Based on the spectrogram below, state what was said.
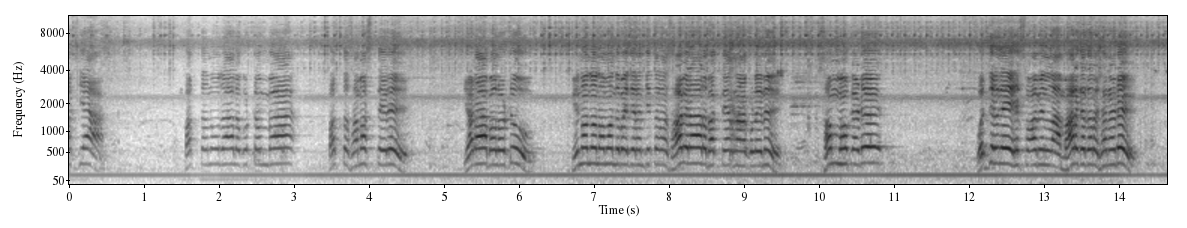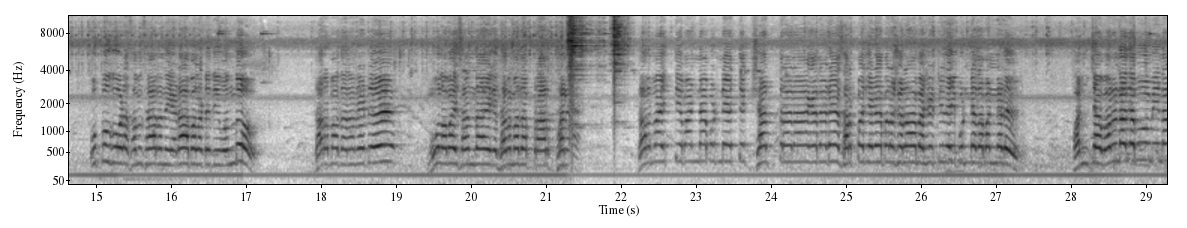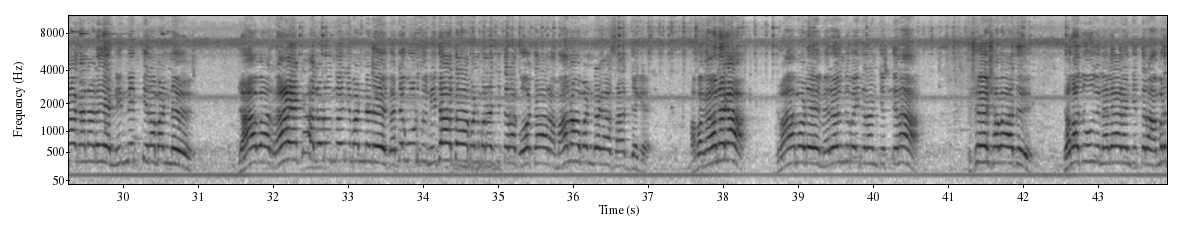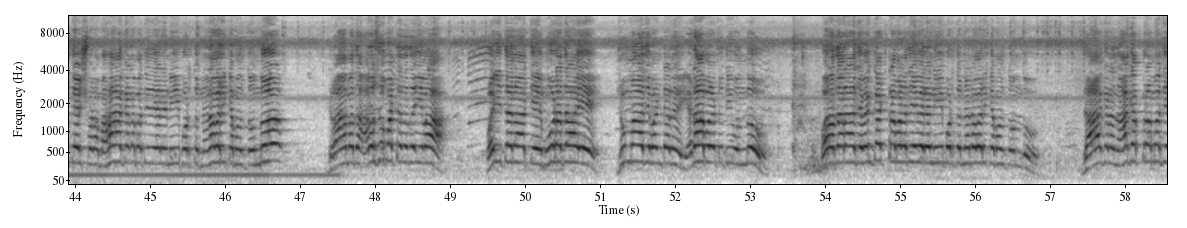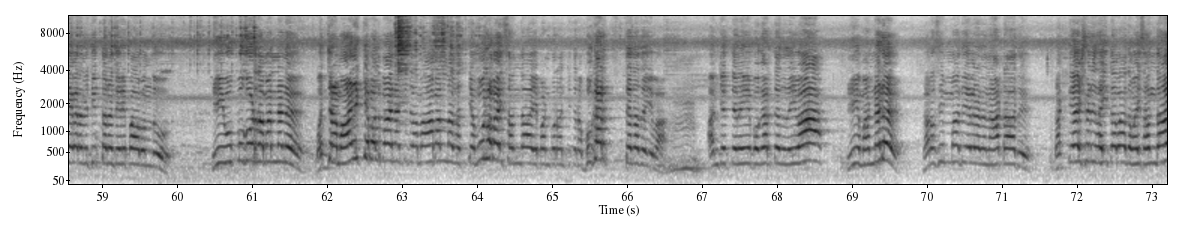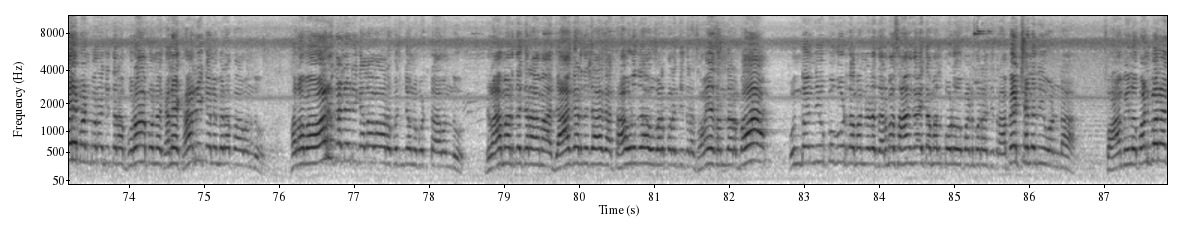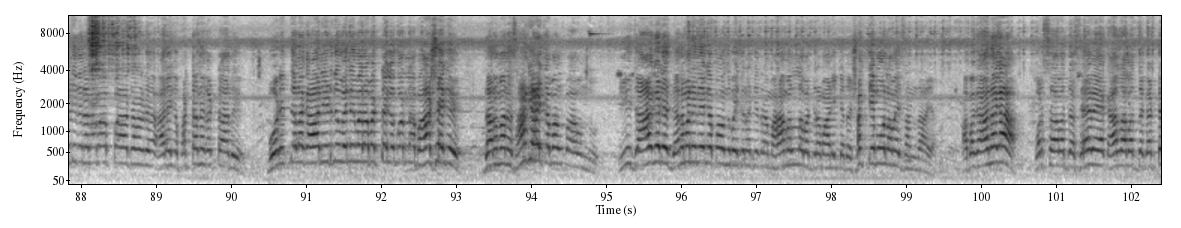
ರಾಜ್ಯ ಪತ್ತ ನೂರಾಲು ಕುಟುಂಬ ಪತ್ತ ಸಮಸ್ತೆರು ಎಡ ಬಲೊಟು. ಇನ್ನೊಂದು ನಮ್ಮೊಂದು ಬೈದಿರಂತಿತ್ತ ಸಾವಿರಾರು ಭಕ್ತರನ್ನ ಹಾಕೊಳ್ಳೇನು ಸಮ್ಮುಖಡು ವಜ್ರದೇಹ ಸ್ವಾಮಿನ ಮಾರ್ಗದರ್ಶನಡು ಉಪ್ಪುಗೂಡ ಸಂಸಾರನ ಎಡ ಬಲಟದಿ ಒಂದು. ಧರ್ಮದ ನಡೆಟು. ಮೂಲಮೈ ಧರ್ಮದ ಪ್ರಾರ್ಥನೆ. ಧರ್ಮ ಇತ್ತಿ ಮಣ್ಣ ಪುಣ್ಯ ಇತ್ತಿ ಕ್ಷತ್ರನಾಗ ನಡೆ ಸರ್ಪಜಡೆ ಪರಶುರಾಮ ಸೃಷ್ಟಿದೈ ಪುಣ್ಯದ ಮಣ್ಣಡು. ಪಂಚವರ್ಣದ ಭೂಮಿ ನಾಗ ನಿನ್ನಿತ್ತಿನ ಮಣ್ಣು. ಯಾವ ರಾಯ ಮಣ್ಣಡೆ ಗಜಗೂಡ್ದು ನಿಜಾತ ಚಿತ್ರ ಗೋಚಾರ ಮಾನವ ಬಂಡ್ರಗ ಸಾಧ್ಯಗೆ. ಅಪಗಾನಗ, ಗ್ರಾಮಡೆ ಮೆರೆಂದು ವೈದ್ಯರಂಚಿತ್ತಿನ ವಿಶೇಷವಾದ ದಲದೂದು ನೆಲೆಯರಂಚಿತ್ತಿನ ಅಮೃತೇಶ್ವರ ಮಹಾಗಣಪತಿ ದೇರೆ ನೀ ಪೊರ್ತು ನೆನವರಿಕೆ ಮಲ್ತೊಂದು ಗ್ರಾಮದ ಅರಸು ಮಟ್ಟದ ದೈವ, ವೈದ್ಯನಾಥೆ ಮೂಡದಾಯೆ, ಜುಮ್ಮಾದಿ ಬಂಟನೆ ಎಡಾಬರಟು ಒಂದು ವರದರಾಜ ವೆಂಕಟರಮಣ ದೇವರ, ನೀ ಪೊರ್ತು ನೆನವರಿಕೆ ಮಲ್ತೊಂದು ಜಾಗರ ನಾಗಬ್ರಹ್ಮ ದೇವರ ಚಿತ್ತನ ತೆರಿಪಾ ಒಂದು ಈ ಉಪ್ಪುಗೂಡದ ಮನ್ನಣು, ವಜ್ರ ಮಾಣಿಕ್ಯ ಬಲ್ಬಾಯ ಚಿತ್ರ ಮಾಮಲ್ಲ ಸತ್ಯ ಮೂಲವೈ ಸಂದಾಯ ಪಂಪುರಂಚಿತ್ರ ಭುಗರ್ತದ ದೈವ. ಅಂಜತ್ತಿನ ಈ ಭುಗರ್ತದ ದೈವ. ಈ ಮನ್ನಡು ನರಸಿಂಹ ದೇವರ ನಾಟಾದು. ರಕ್ತೇಶ್ವರಿ ಸಹಿತವಾದ ಮೈ ಸಂದಾಯ ಪಂಪುರಂಚಿತ್ರ ಪುರಾಪುನ ಕಲೆ ಕಾರ್ಮಿಕನ ಮಿರಪ ಒಂದು ಹಲವಾರು ಕಡೆಡಿ ಹಲವಾರು ಪಂಚವನ್ನು ಪುಟ್ಟ ಒಂದು ಗ್ರಾಮಾರ್ಧ ಗ್ರಾಮ ಜಾಗರದ ಜಾಗ ತಾವೃದ ತಾವು ಬರ್ಪರಂಚಿತ್ರ ಸಮಯ ಸಂದರ್ಭ. ಒಂದೊಂದು ಉಪ್ಪುಗೂಡದ ಮನ್ನಡ ಧರ್ಮ ಸಾಂಗಾಯಿತ ಮಲ್ಪೋಡು ಪಂಪರಂಚಿತ್ರ ಅಪೇಕ್ಷೆ ನದಿ ಒಂಡ ಸ್ವಾಮಿಲು ಪಣ್ಪರಾಜಿದ್ರೆ ನಮ್ಮಪ್ಪ ತರಡು ಅರೆಗೆ ಪಟ್ಟಣ ಕಟ್ಟಾದು. ಬೋಡಿದ್ದಲ ಕಾಡಿಡ್ದು ಮರ ಬಟ್ಟೆಗೆ ಕೊರ್ಲ ಭಾಷೆಗೆ. ಧರ್ಮನ ಸಾಗಾಯ್ತ ಮಲ್ಪ ಒಂದು. ಈ ಜಾಗಡೆ ಧರ್ಮನ ನೇಗಪ್ಪ ಒಂದು ಬೈತನ ಚಿತ್ರ ಮಹಾಮಲ್ಲ ಭದ್ರ ಮಾಣಿಕ್ಯದ ಶಕ್ತಿ ಮೂಲಮಯ ಸಂದಾಯ. ಅಪಗಾನಗ ವರ್ಷಬದ್ಧ ಸೇವೆಯ ಕಾಲಬದ್ಧ ಕಟ್ಟ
